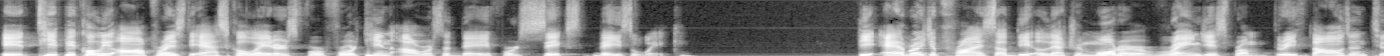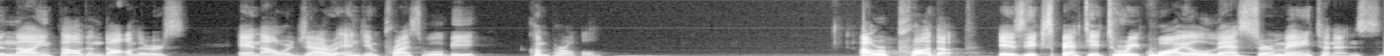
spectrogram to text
It typically operates the escalators for 14 hours a day for six days a week. The average price of the electric motor ranges from 3,000 to $9,000, and our gyro engine price will be comparable. Our product is expected to require lesser maintenance,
